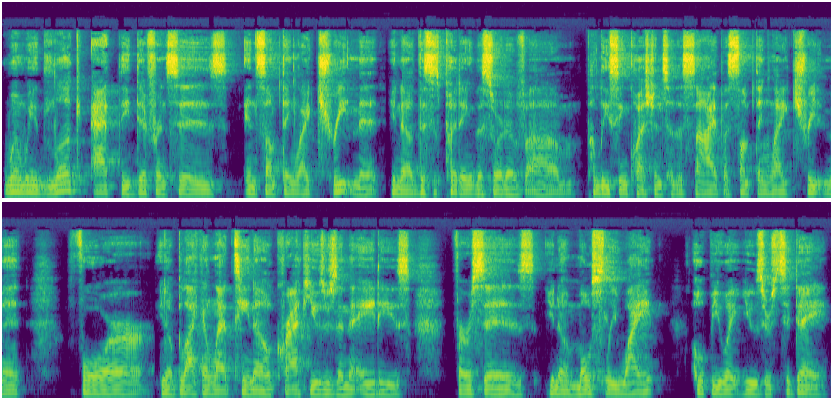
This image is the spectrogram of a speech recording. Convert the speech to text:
when we look at the differences in something like treatment, you know, this is putting the sort of um, policing question to the side, but something like treatment for, you know, black and Latino crack users in the 80s versus, you know, mostly white opioid users today,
